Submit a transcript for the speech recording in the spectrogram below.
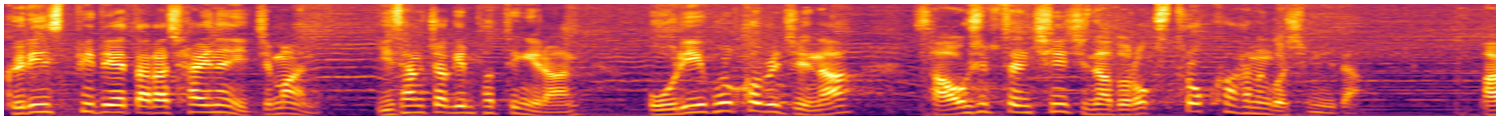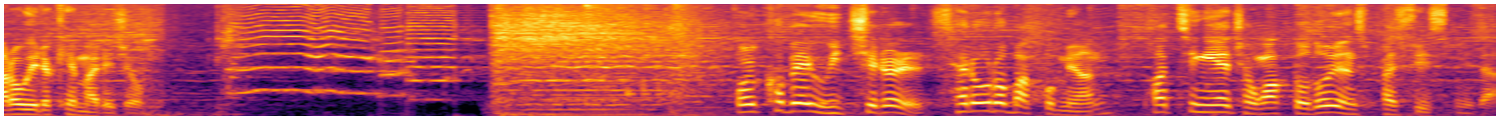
그린 스피드에 따라 차이는 있지만 이상적인 퍼팅이란 볼이 홀컵을 지나 4, 50cm 지나도록 스트로크 하는 것입니다. 바로 이렇게 말이죠. 홀컵의 위치를 세로로 바꾸면 퍼팅의 정확도도 연습할 수 있습니다.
